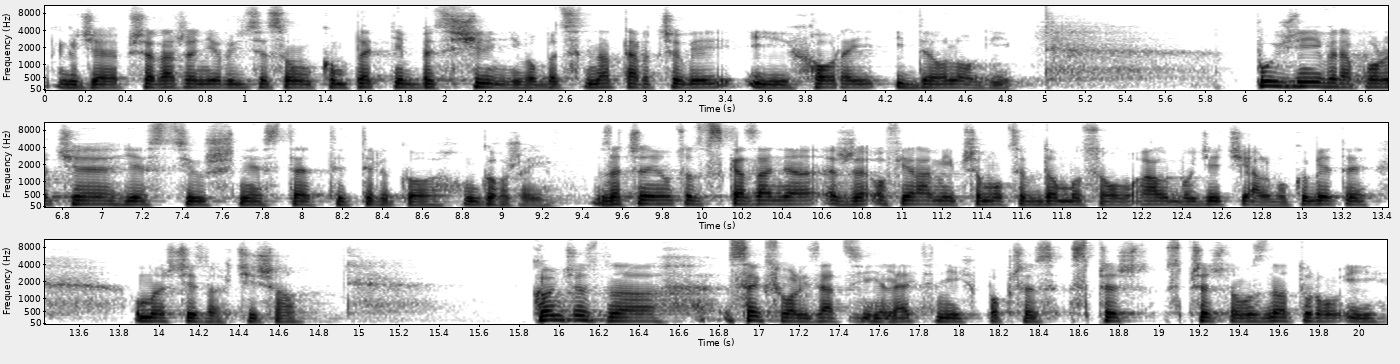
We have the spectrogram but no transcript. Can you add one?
gdzie przerażeni rodzice są kompletnie bezsilni wobec natarczywej i chorej ideologii. Później w raporcie jest już niestety tylko gorzej. Zaczynając od wskazania, że ofiarami przemocy w domu są albo dzieci, albo kobiety, o mężczyznach cisza. Kończąc na seksualizacji nieletnich poprzez sprzecz, sprzeczną z naturą i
